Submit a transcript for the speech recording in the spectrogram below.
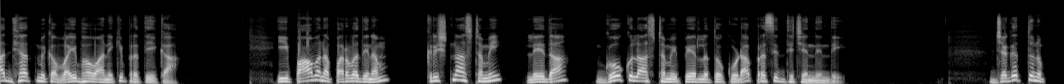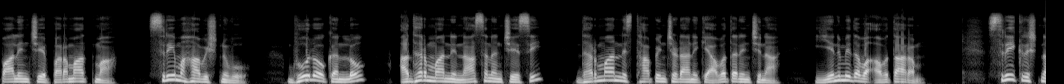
ఆధ్యాత్మిక వైభవానికి ప్రతీక. ఈ పావన పర్వదినం కృష్ణాష్టమి లేదా గోకులాష్టమి పేర్లతో కూడా ప్రసిద్ధి చెందింది. జగత్తును పాలించే పరమాత్మ శ్రీమహావిష్ణువు భూలోకంలో అధర్మాన్ని నాశనం చేసి ధర్మాన్ని స్థాపించడానికి అవతరించిన ఎనిమిదవ అవతారం. శ్రీకృష్ణ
